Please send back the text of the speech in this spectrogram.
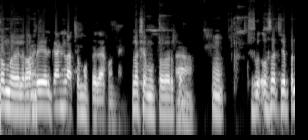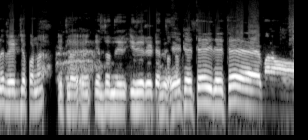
తొంభై వేల తొంభై వేలు కానీ లక్ష ముప్పై దాకా ఉన్నాయి. లక్ష ముప్పై వరకు. ఆ. ఉం. చూసుకో- ఒకసారి చెప్పండి రేట్ చెప్పనా ఇట్లా ఎ- ఎంత ఉంది ఇది రేట్ ఎంత? రేట్ అయితే ఇదైతే మనం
